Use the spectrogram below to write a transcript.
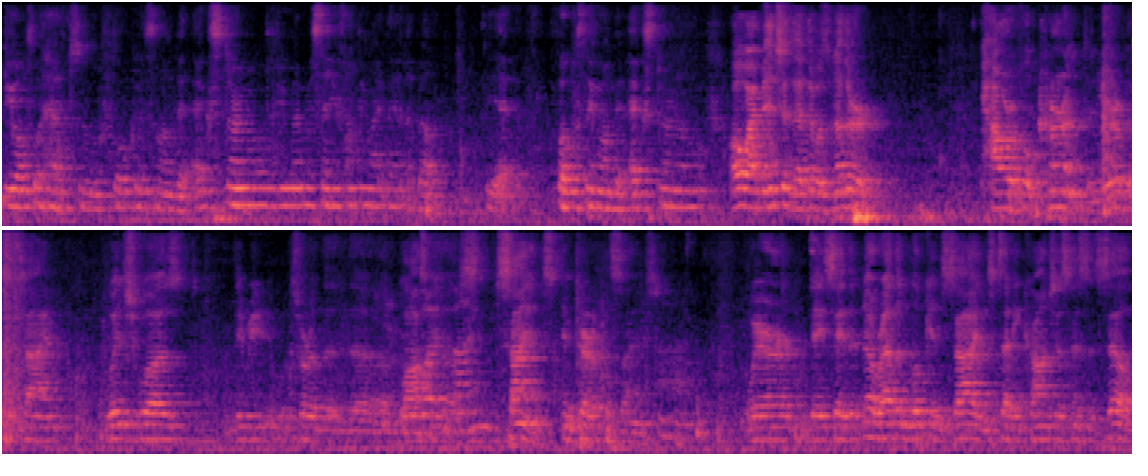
you also have to focus on the external. Do you remember saying something like that about the, focusing on the external? Oh, I mentioned that there was another powerful current in Europe at the time, which was the sort of the, the blossoming of s- science, empirical science, Uh-huh. where they say that no, rather than look inside and study consciousness itself,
